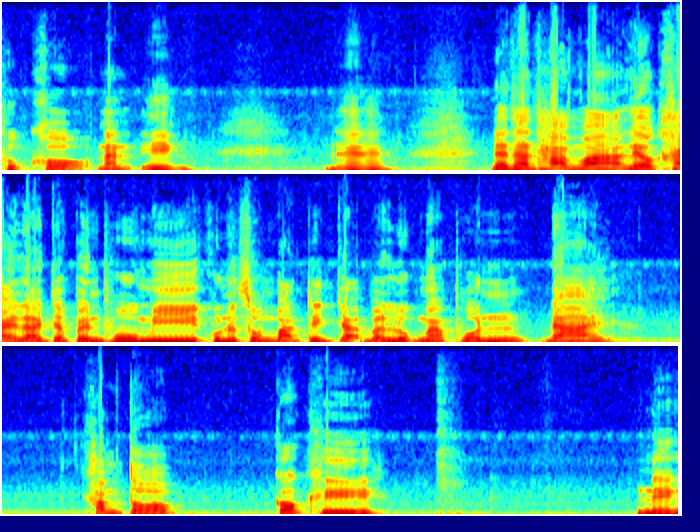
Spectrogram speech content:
ทุกข้อนั่นเองนะและถ้าถามว่าแล้วใครล่ะจะเป็นผู้มีคุณสมบัติที่จะบรรลุมรรคผลได้คำตอบก็คือหนึ่ง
